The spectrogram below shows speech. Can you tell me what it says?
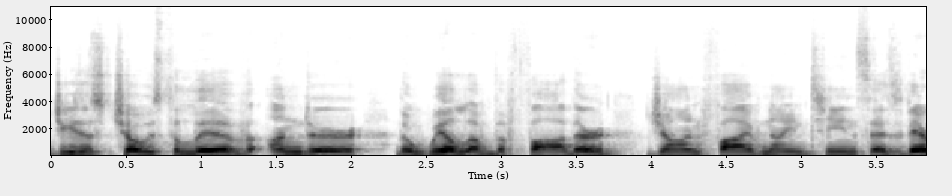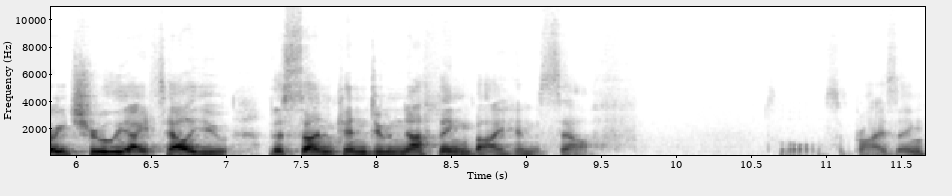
Jesus chose to live under the will of the Father. John 5:19 says, "Very truly I tell you, the Son can do nothing by himself." It's a little surprising,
